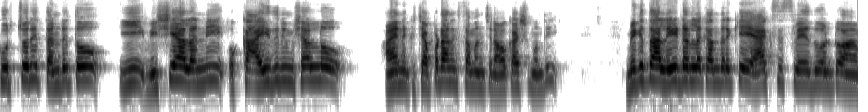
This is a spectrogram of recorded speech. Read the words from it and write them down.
కూర్చొని తండ్రితో ఈ విషయాలన్నీ ఒక ఐదు నిమిషాల్లో ఆయనకు చెప్పడానికి సంబంధించిన అవకాశం ఉంది. మిగతా లీడర్లకు అందరికీ యాక్సెస్ లేదు అంటూ ఆమె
